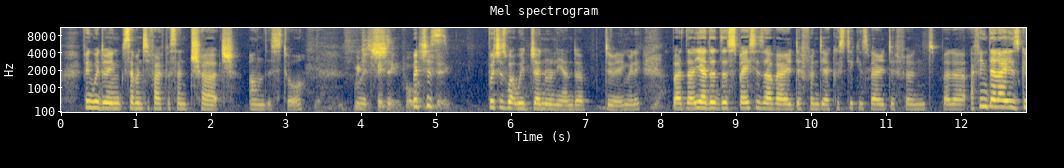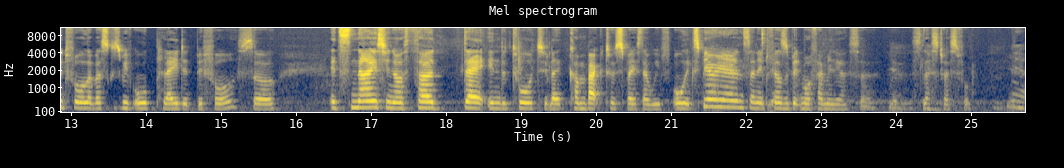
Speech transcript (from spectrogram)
I think we're doing 75% church on this tour, Which, Which- is fitting for which you is- do. Which is what we generally end up doing, really. Yeah. But uh, yeah, the, the spaces are very different. The acoustic is very different. But uh, I think Daylight is good for all of us because we've all played it before. So it's nice, you know, third day in the tour to like come back to a space that we've all experienced and it Yeah. feels a bit more familiar. So Yeah. it's less stressful. Yeah,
